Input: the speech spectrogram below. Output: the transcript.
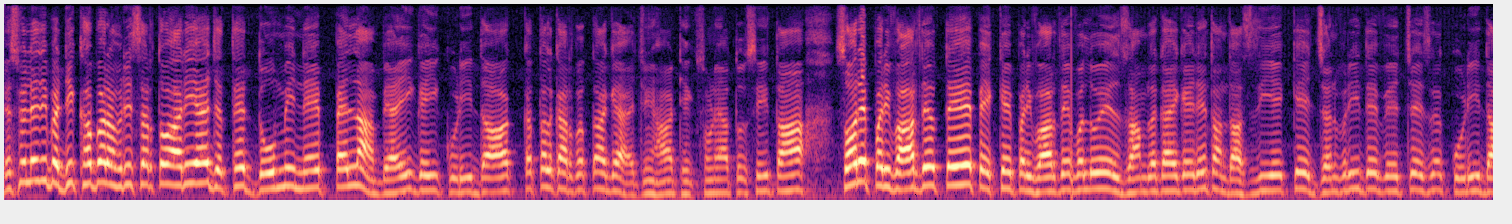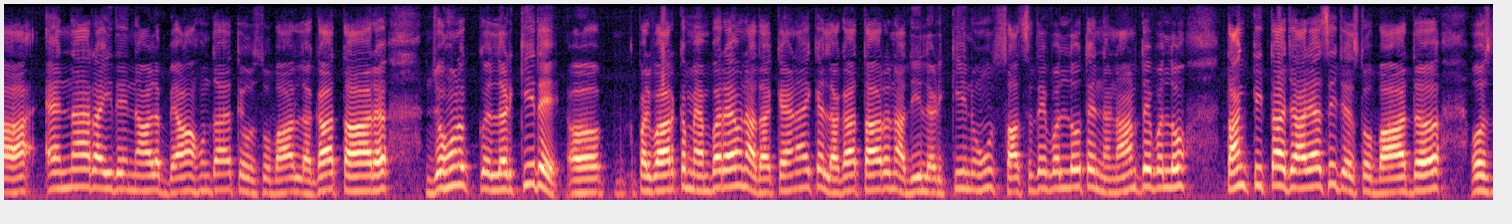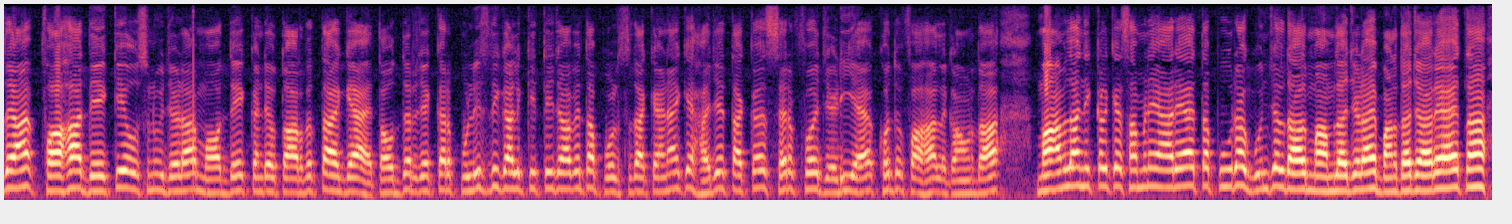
ਇਸ ਵੇਲੇ ਦੀ ਵੱਡੀ ਖਬਰ ਅੰਮ੍ਰਿਤਸਰ ਤੋਂ ਆ ਰਹੀ ਹੈ, ਜਿੱਥੇ 2 ਮਹੀਨੇ ਪਹਿਲਾਂ ਵਿਆਹੀ ਗਈ ਕੁੜੀ ਦਾ ਕਤਲ ਕਰ ਦਿੱਤਾ ਗਿਆ ਹੈ। ਜੀ ਹਾਂ, ਠੀਕ ਸੁਣਿਆ ਤੁਸੀਂ ਤਾਂ ਸਹੁਰੇ ਪਰਿਵਾਰ ਦੇ ਉੱਤੇ, ਪੇਕੇ ਪਰਿਵਾਰ ਦੇ ਵੱਲੋਂ ਇਹ ਇਲਜ਼ਾਮ ਲਗਾਏ ਗਏ ਨੇ। ਤੁਹਾਨੂੰ ਦੱਸ ਦਈਏ ਕਿ ਜਨਵਰੀ ਦੇ ਵਿੱਚ ਇਸ ਕੁੜੀ ਦਾ ਐਨ ਆਰ ਆਈ ਦੇ ਨਾਲ ਵਿਆਹ ਹੁੰਦਾ ਹੈ ਤੇ ਉਸ ਤੋਂ ਬਾਅਦ ਲਗਾਤਾਰ ਜੋ ਹੁਣ ਲੜਕੀ ਦੇ ਪਰਿਵਾਰਕ ਮੈਂਬਰ ਹੈ, ਉਹਨਾਂ ਦਾ ਕਹਿਣਾ ਹੈ ਕਿ ਲਗਾਤਾਰ ਉਹਨਾਂ ਦੀ ਲੜਕੀ ਨੂੰ ਸੱਸ ਦੇ ਵੱਲੋਂ ਤੇ ਨਨਾਣ ਦੇ ਵੱਲੋਂ ਤੰਗ ਕੀਤਾ ਜਾ ਰਿਹਾ ਸੀ, ਜਿਸ ਤੋਂ ਬਾਅਦ ਉਸ ਦਾ ਫਾਹਾ ਦੇ ਕੇ ਉਸ ਨੂੰ ਜਿਹੜਾ ਮੌਤ ਦੇ ਕੰਢੇ ਉਤਾਰ ਦਿੱਤਾ ਗਿਆ ਹੈ, ਤਾਂ ਉਧਰ ਜੇਕਰ ਪੁਲਿਸ ਦੀ ਗੱਲ ਕੀਤੀ ਜਾਵੇ ਤਾਂ ਪੁਲਿਸ ਦਾ ਕਹਿਣਾ ਹੈ ਕਿ ਹਜੇ ਤੱਕ ਸਿਰਫ ਜਿਹੜੀ ਹੈ ਖੁਦ ਫਾਹਾ ਲਗਾਉਣ ਦਾ ਮਾਮਲਾ ਨਿਕਲ ਕੇ ਸਾਹਮਣੇ ਆ ਰਿਹਾ ਹੈ, ਤਾਂ ਪੂਰਾ ਗੁੰਝਲਦਾਰ ਮਾਮਲਾ ਜਿਹੜਾ ਹੈ ਬਣਦਾ ਜਾ ਰਿਹਾ ਹੈ। ਤਾਂ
